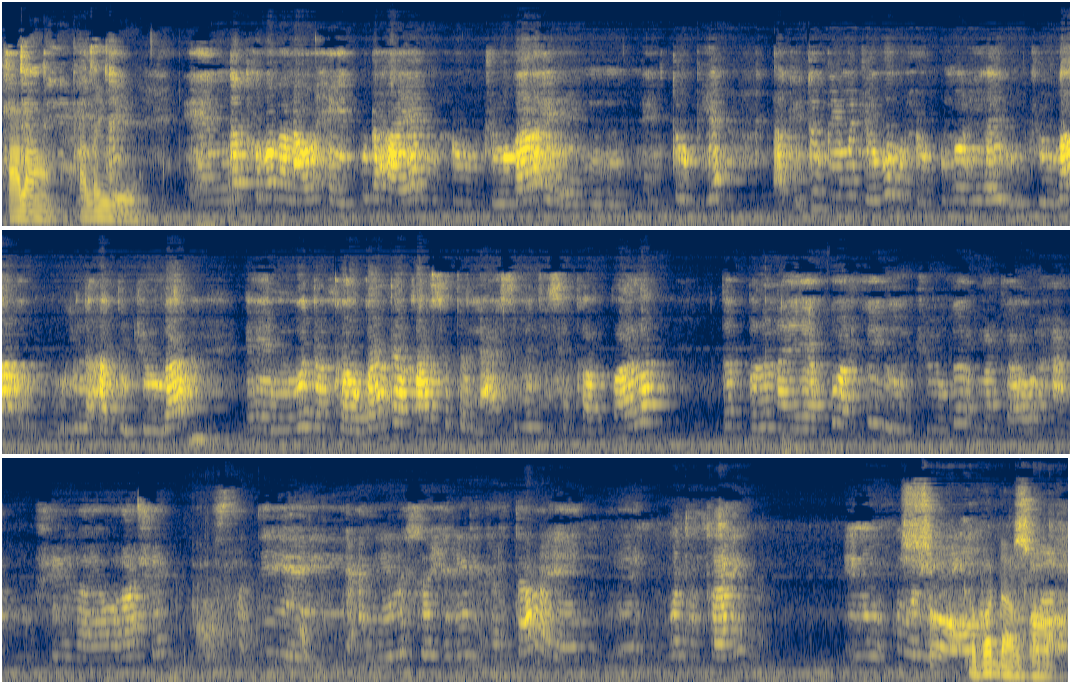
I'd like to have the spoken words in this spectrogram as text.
asalaamu calaykum So- Gabadha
